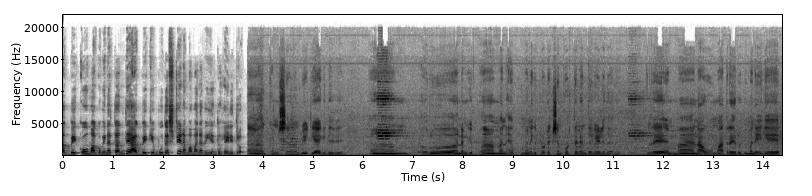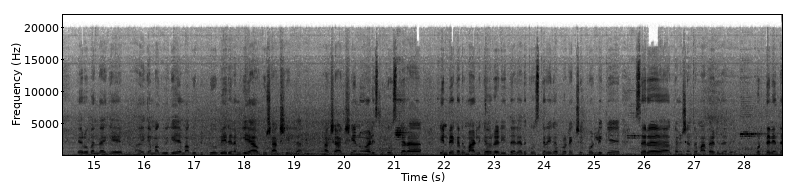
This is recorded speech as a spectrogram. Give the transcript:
ಆಗಬೇಕು, ಮಗುವಿನ ತಂದೆ ಆಗಬೇಕೆಂಬುದಷ್ಟೇ ನಮ್ಮ ಮನವಿ ಎಂದು ಹೇಳಿದ್ರು. ಕಮಿಷನ್ ಭೇಟಿಯಾಗಿದ್ದೇವೆ. ಅವರು ನಮಗೆ ಮನೆ, ಮನೆಗೆ ಪ್ರೊಟೆಕ್ಷನ್ ಕೊಡ್ತೇವೆ ಅಂತ ಹೇಳಿದ್ದಾರೆ. ಅಂದರೆ ನಾವು ಮಾತ್ರ ಇರೋದು. ಮನೆಗೆ ಯಾರೋ ಬಂದಾಗೆ ಈಗ ಮಗುವಿಗೆ, ಮಗು ಬಿಟ್ಟು ಬೇರೆ ನಮಗೆ ಯಾವುದು ಸಾಕ್ಷಿ ಇಲ್ಲ. ಆ ಸಾಕ್ಷಿಯನ್ನು ಅಳಿಸ್ಲಿಕ್ಕೋಸ್ಕರ ಏನು ಬೇಕಾದರೂ ಮಾಡಲಿಕ್ಕೆ ಅವರು ರೆಡಿ ಇದ್ದಾರೆ. ಅದಕ್ಕೋಸ್ಕರ ಈಗ ಪ್ರೊಟೆಕ್ಷನ್ ಕೊಡಲಿಕ್ಕೆ ಸರ್ ಕಮಿಷನ್ ಹತ್ರ ಮಾತಾಡಿದ್ದಾರೆ. ಕೊಡ್ತೇವೆ ಅಂತ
